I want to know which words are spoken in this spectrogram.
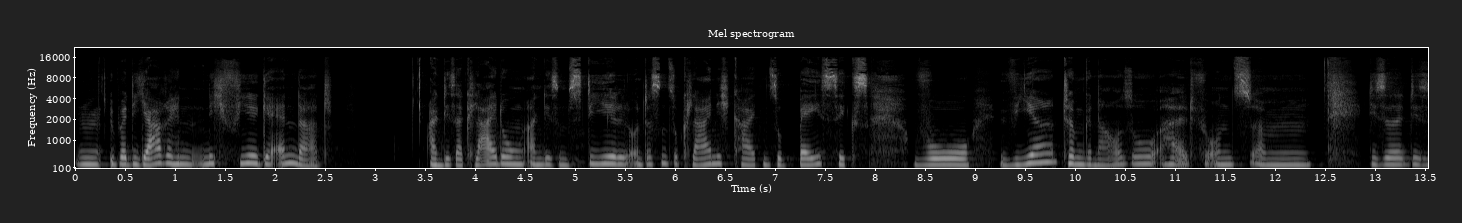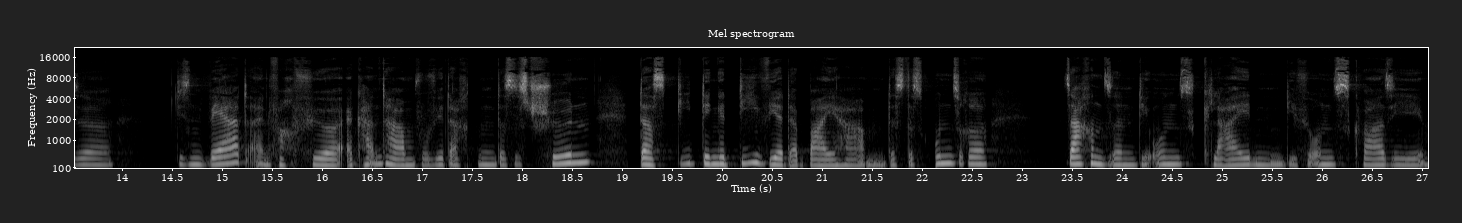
mh, hm, über die Jahre hin nicht viel geändert an dieser Kleidung, an diesem Stil. Und das sind so Kleinigkeiten, so Basics, wo wir, Tim genauso, halt für uns ähm, diese, diese diesen Wert einfach für erkannt haben, wo wir dachten, das ist schön, dass die Dinge, die wir dabei haben, dass das unsere Sachen sind, die uns kleiden, die für uns quasi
